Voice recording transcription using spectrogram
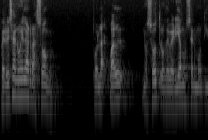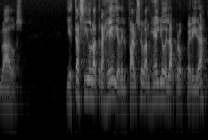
Pero esa no es la razón por la cual nosotros deberíamos ser motivados. Y esta ha sido la tragedia del falso evangelio de la prosperidad,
